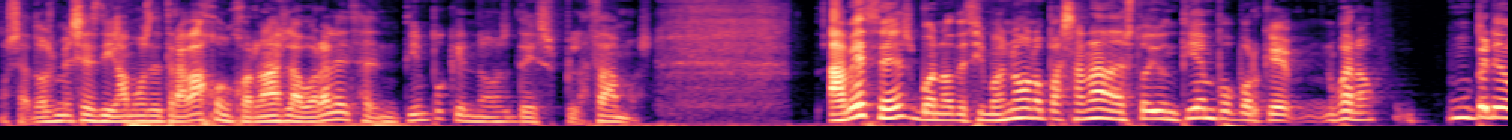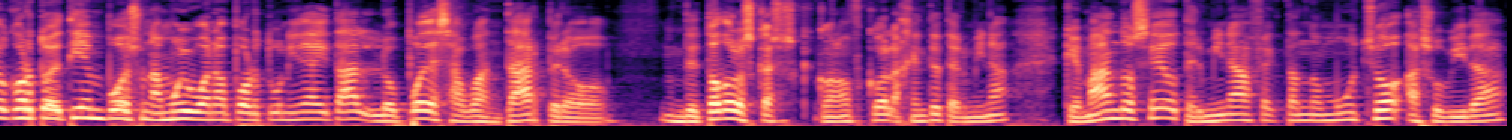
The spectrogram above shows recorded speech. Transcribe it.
o sea, dos meses, digamos, de trabajo en jornadas laborales en tiempo que nos desplazamos. A veces, bueno, decimos, no, no pasa nada, estoy un tiempo porque, bueno, un periodo corto de tiempo es una muy buena oportunidad y tal, lo puedes aguantar, pero de todos los casos que conozco, la gente termina quemándose o termina afectando mucho a su vida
